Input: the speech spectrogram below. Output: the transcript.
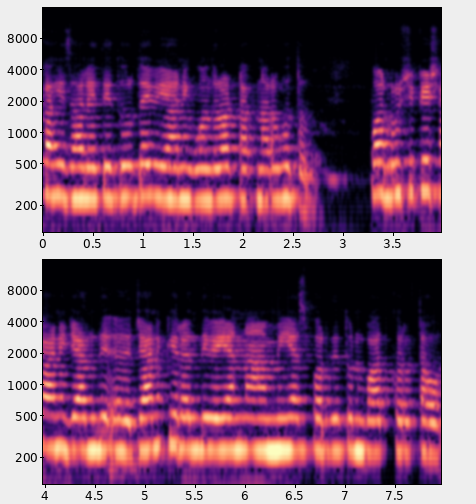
काही झाले ते दुर्दैवी आणि गोंधळात टाकणारं होतं. पण ऋषिकेश आणि जानदे जानकी रणदिवे यांना आम्ही या स्पर्धेतून बाद करत आहोत.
